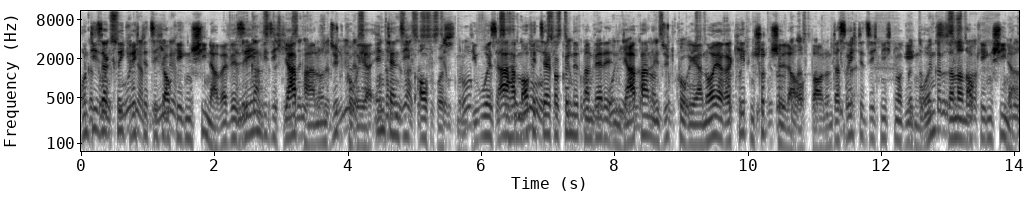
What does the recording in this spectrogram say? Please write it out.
Und dieser Krieg richtet sich auch gegen China, weil wir sehen, wie sich Japan und Südkorea intensiv aufrüsten. Die USA haben offiziell verkündet, man werde in Japan und Südkorea neue Raketenschutzschilder aufbauen. Und das richtet sich nicht nur gegen uns, sondern auch gegen China.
